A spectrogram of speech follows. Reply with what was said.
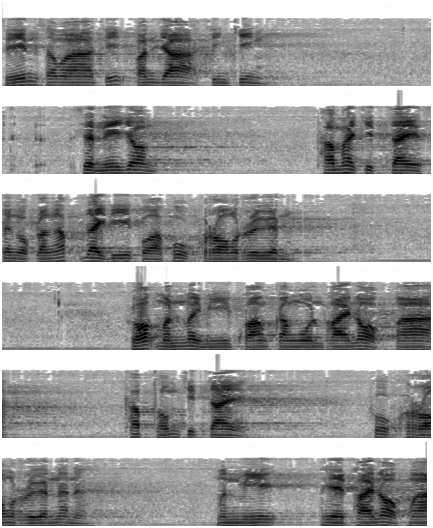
ศีลสมาธิปัญญาจริง ๆ เช่นนี้ย่อมทำให้จิตใจสงบระงับได้ดีกว่าผู้ครองเรือน เพราะมันไม่มีความกังวลภายนอกมา ทับถมจิตใจ ผู้ครองเรือนนั่นนะมันมี เหตุภายนอกมา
